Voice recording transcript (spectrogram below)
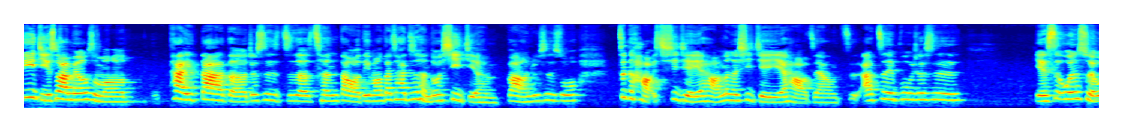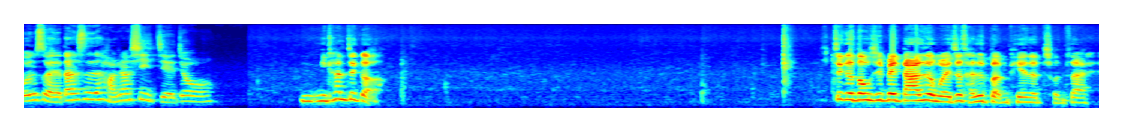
第一集虽然没有什么太大的就是值得称道的地方，但是它就是很多细节很棒，就是说这个好细节也好，那个细节也好这样子啊。这一部就是也是温水温水的，但是好像细节就，你你看这个，这个东西被大家认为这才是本片的存在。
